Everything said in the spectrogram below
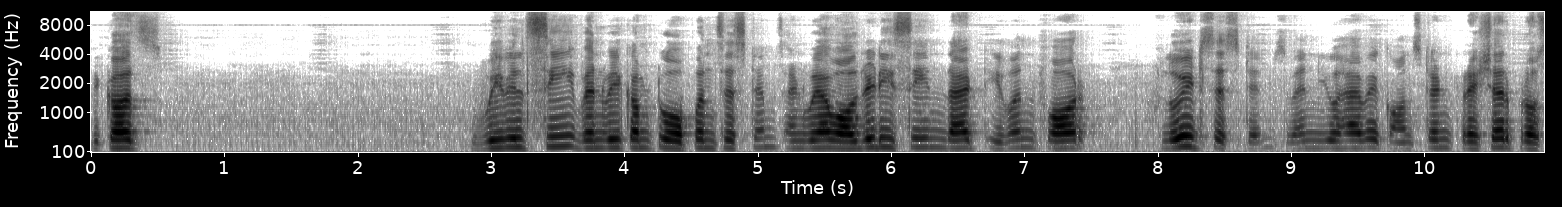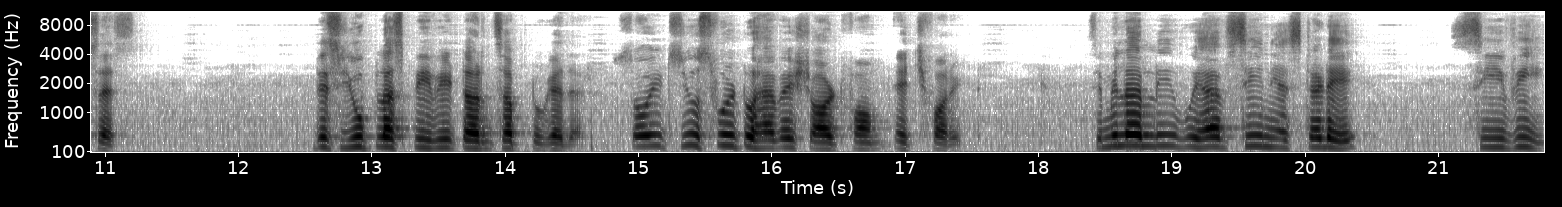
because we will see when we come to open systems and we have already seen that even for fluid systems when you have a constant pressure process this U plus PV turns up together. So it is useful to have a short form H for it. Similarly, we have seen yesterday CV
